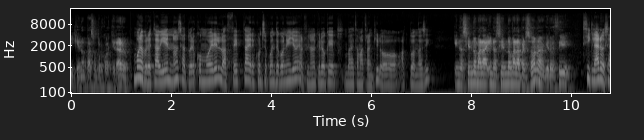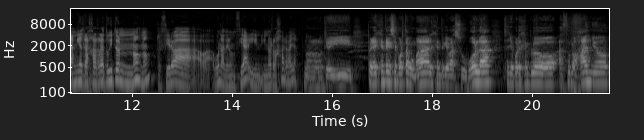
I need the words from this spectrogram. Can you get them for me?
y que no paso por cualquier aro. Bueno, pero está bien, ¿no? O sea, tú eres como eres, lo aceptas, eres consecuente con ello y al final creo que pff, vas a estar más tranquilo actuando así. Y no siendo mala, y no siendo mala persona, quiero decir. Sí, claro, o sea, a mí el rajar gratuito no, ¿no? Refiero a, a, bueno, a denunciar y, y no rajar, vaya. No, no, no, tío. Y... Pero hay gente que se porta muy mal, gente que va a su bola. O sea, yo, por ejemplo, hace unos años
